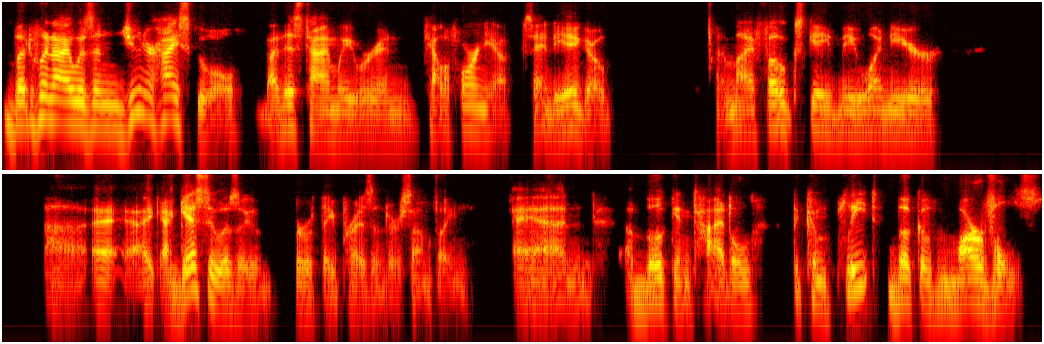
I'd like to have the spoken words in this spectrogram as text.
But when I was in junior high school, by this time we were in California, San Diego, my folks gave me one year, uh, I, I guess it was a birthday present or something, and a book entitled The Complete Book of Marvels,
